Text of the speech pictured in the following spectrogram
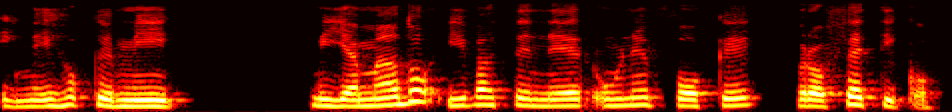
Y me dijo que mi, mi llamado iba a tener un enfoque profético.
